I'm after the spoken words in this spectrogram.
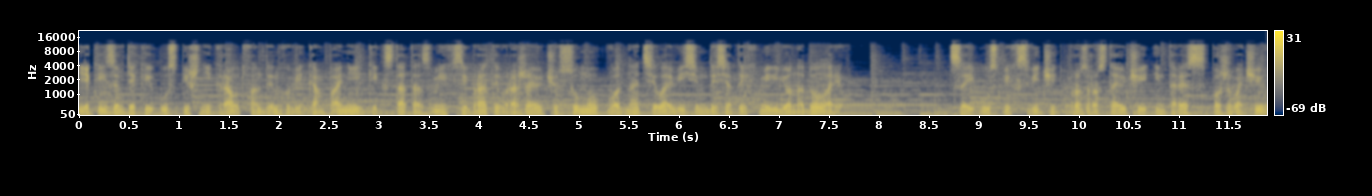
який завдяки успішній краудфандинговій кампанії Kickstarter зміг зібрати вражаючу суму в 1,8 мільйона доларів. Цей успіх свідчить про зростаючий інтерес споживачів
